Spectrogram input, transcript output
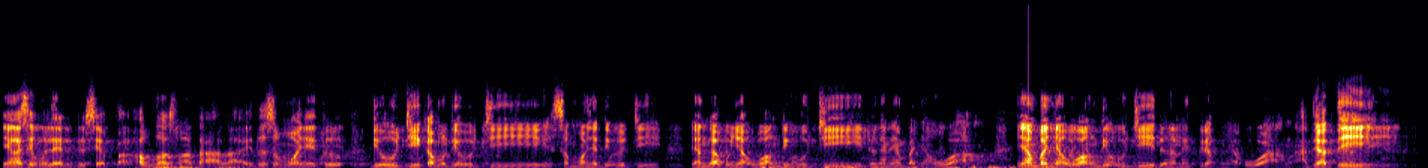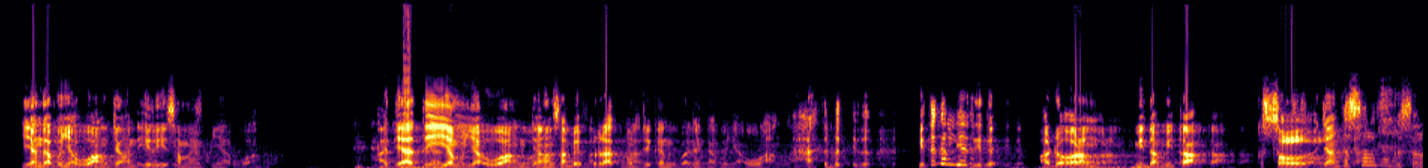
Yang ngasih mulia itu siapa? Allah SWT. Itu semuanya itu diuji, kamu diuji, semuanya diuji. Yang nggak punya uang diuji dengan yang banyak uang. Yang banyak uang diuji dengan yang tidak punya uang. Hati-hati. Yang nggak punya uang jangan iri sama yang punya uang. Hati-hati yang punya uang, jangan sampai berat memberikan kepada yang nggak punya uang. Nah, seperti itu. Kita kan lihat itu. Ada orang minta-minta, kesel, jangan kesel, jangan kesel.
